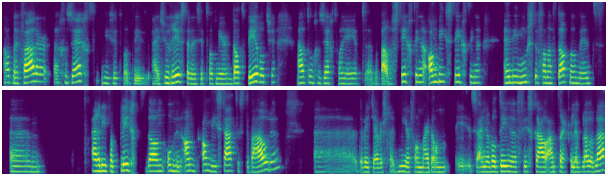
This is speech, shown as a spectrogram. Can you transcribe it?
had mijn vader uh, gezegd, die zit wat, die, hij is jurist en hij zit wat meer in dat wereldje. Hij had toen gezegd van je hebt uh, bepaalde stichtingen, ambi-stichtingen. En die moesten vanaf dat moment, um, waren die verplicht dan om hun ambi-status te behouden. Uh, daar weet jij waarschijnlijk meer van, maar dan zijn er wat dingen fiscaal aantrekkelijk, bla bla bla.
